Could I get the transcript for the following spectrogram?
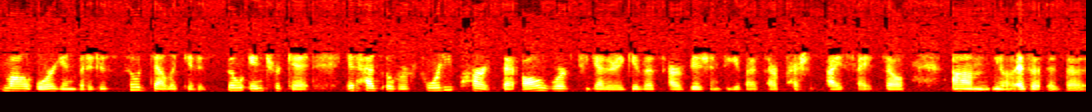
small organ, but it is so delicate, it's so intricate. It has over 40 parts that all work together to give us our vision, to give us our precious eyesight. So, um, you know, as a, as a,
